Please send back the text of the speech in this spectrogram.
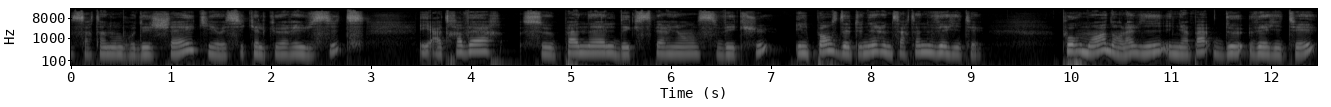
un certain nombre d'échecs et aussi quelques réussites. Et à travers ce panel d'expériences vécues, ils pensent détenir une certaine vérité. Pour moi, dans la vie, il n'y a pas de vérité,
